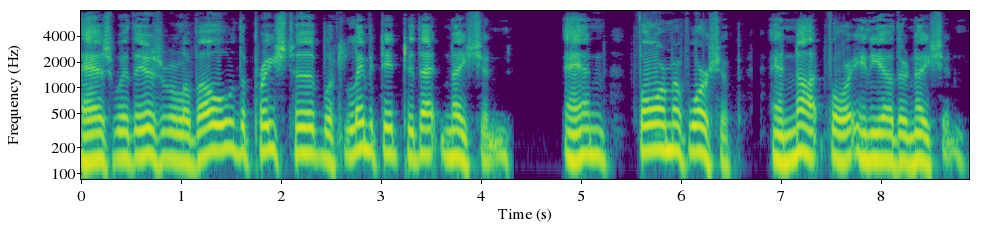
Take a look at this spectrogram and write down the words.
As with Israel of old, the priesthood was limited to that nation and form of worship, and not for any other nation.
